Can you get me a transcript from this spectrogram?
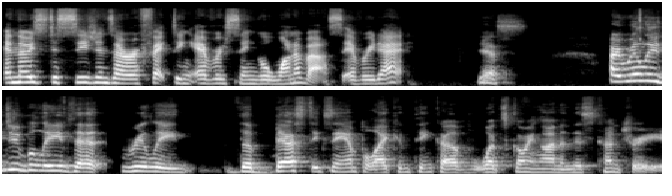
and those decisions are affecting every single one of us every day. Yes. I really do believe that really the best example I can think of what's going on in this country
